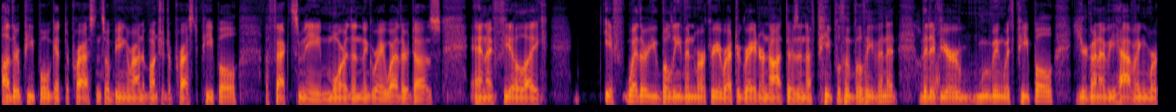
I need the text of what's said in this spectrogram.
other people get depressed, and so being around a bunch of depressed people affects me more than the gray weather does. And I feel like if whether you believe in Mercury retrograde or not, there's enough people who believe in it that if you're moving with people, you're going to be having Mer-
